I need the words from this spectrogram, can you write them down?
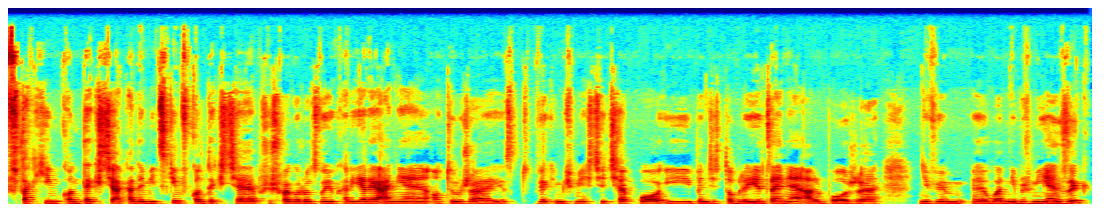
w takim kontekście akademickim, w kontekście przyszłego rozwoju kariery, a nie o tym, że jest w jakimś mieście ciepło i będzie dobre jedzenie, albo że, nie wiem, y, ładnie brzmi język.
